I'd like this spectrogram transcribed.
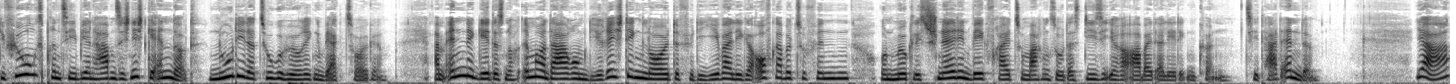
die Führungsprinzipien haben sich nicht geändert, nur die dazugehörigen Werkzeuge. Am Ende geht es noch immer darum, die richtigen Leute für die jeweilige Aufgabe zu finden und möglichst schnell den Weg frei zu machen, so dass diese ihre Arbeit erledigen können. Zitat Ende. Ja,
